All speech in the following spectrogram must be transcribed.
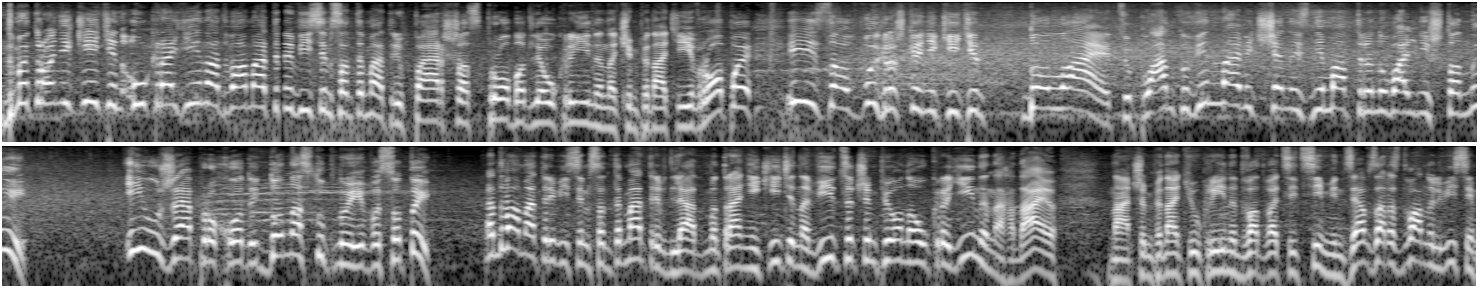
Дмитро Нікітін, Україна, 2 метри 8 сантиметрів. Перша спроба для України на чемпіонаті Європи. І за виграшки Нікітін долає цю планку. Він навіть ще не знімав тренувальні штани. І вже проходить до наступної висоти. 2 метри 8 сантиметрів для Дмитра Нікітіна, віце-чемпіона України. Нагадаю, на чемпіонаті України 2.27 він взяв зараз 2.08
